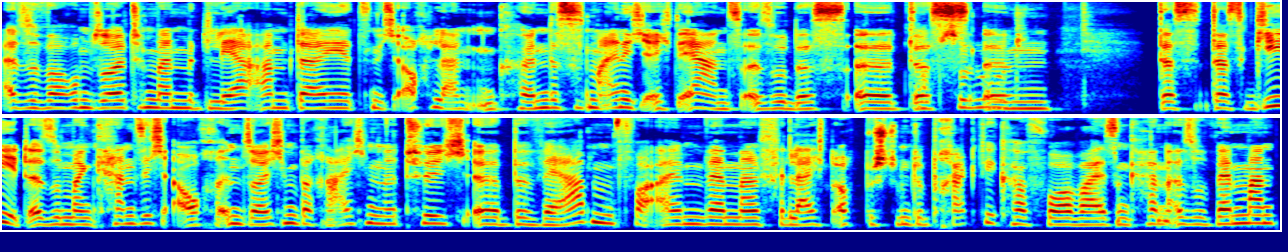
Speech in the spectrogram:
Also warum sollte man mit Lehramt da jetzt nicht auch landen können? Das meine ich echt ernst. Also das, äh, das, ähm, das, das geht. Also man kann sich auch in solchen Bereichen natürlich äh, bewerben, vor allem wenn man vielleicht auch bestimmte Praktika vorweisen kann. Also wenn man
